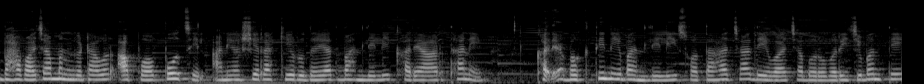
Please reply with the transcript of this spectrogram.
भावाच्या मनगटावर आपोआप पोचेल आणि अशी राखी हृदयात बांधलेली खऱ्या अर्थाने खऱ्या भक्तीने बांधलेली स्वतःच्या देवाच्या बरोबरीची बनते.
